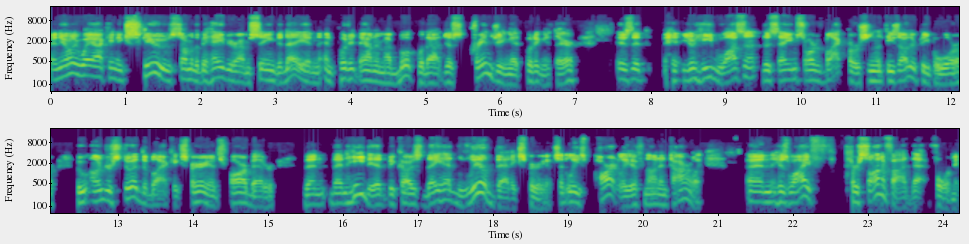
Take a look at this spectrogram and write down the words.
And the only way I can excuse some of the behavior I'm seeing today and, and put it down in my book without just cringing at putting it there is that he wasn't the same sort of black person that these other people were who understood the black experience far better than than he did because they had lived that experience at least partly if not entirely and his wife personified that for me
